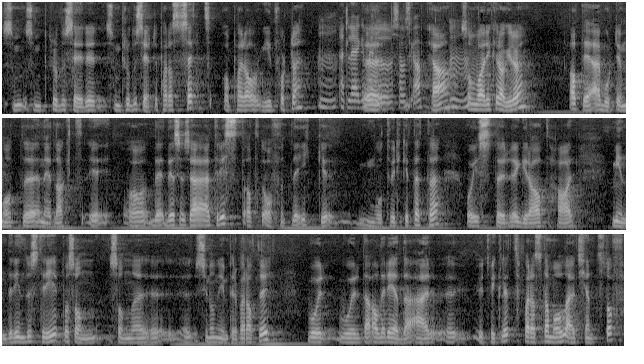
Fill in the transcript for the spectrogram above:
som, som, som produserte Paracet og Paralgid forte, Mm, et legemiddelselskap? ja, Mhm. som var i Kragerø, at det er bortimot eh, nedlagt. I, og det, det syns jeg er trist, at det offentlige ikke motvirket dette og i større grad har mindre industri på sånne, sånne eh, synonympreparater hvor, hvor det allerede er eh, utviklet. Paracetamol er et kjent stoff,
